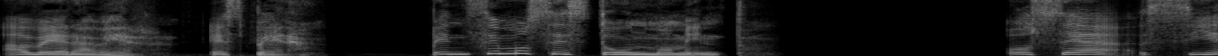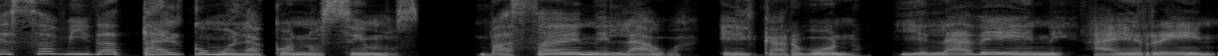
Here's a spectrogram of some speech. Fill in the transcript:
A ver, a ver, espera. Pensemos esto un momento. O sea, si esa vida tal como la conocemos basada en el agua, el carbono y el ADN, ARN,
